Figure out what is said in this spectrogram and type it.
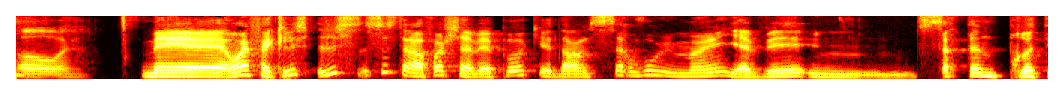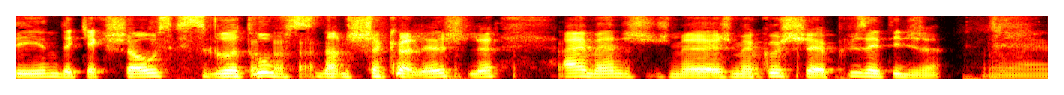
Oh, ouais. Mais euh, ouais, fait que là, ça, c'était l'affaire, je savais pas que dans le cerveau humain, il y avait une certaine protéine de quelque chose qui se retrouve dans le chocolat. Je suis là, hey man, je je me, je me couche euh, plus intelligent. Ouais,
